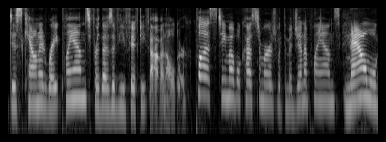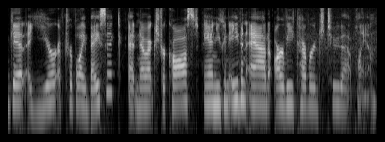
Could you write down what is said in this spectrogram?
discounted rate plans for those of you 55 and older. Plus, T Mobile customers with the Magenta plans now will get a year of AAA Basic at no extra cost, and you can even add RV coverage to that plan.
